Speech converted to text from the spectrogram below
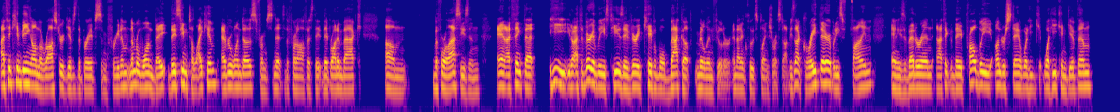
I think him being on the roster gives the Braves some freedom. Number one, they they seem to like him. Everyone does, from Snit to the front office. They they brought him back um, before last season, and I think that he, you know, at the very least, he is a very capable backup middle infielder, and that includes playing shortstop. He's not great there, but he's fine, and he's a veteran, and I think that they probably understand what he what he can give them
